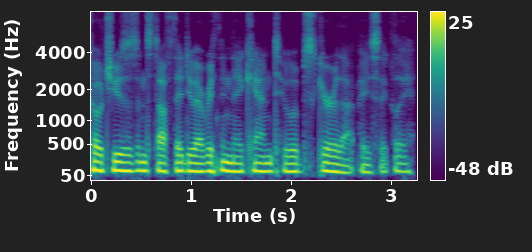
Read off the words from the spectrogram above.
Coach uses and stuff. They do everything they can to obscure that basically.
